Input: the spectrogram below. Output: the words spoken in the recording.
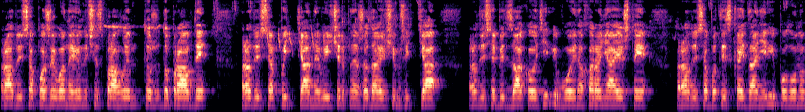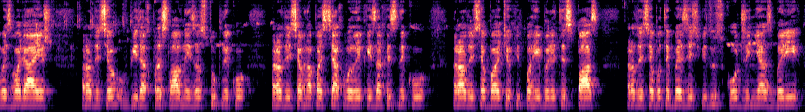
радуйся, поживо не гинучи спраглим до, правди, радуйся, пиття невичерпне, жадаючим життя. Радуйся від заколотів і воїн охороняєш ти. Радуйся, бо ти з кайданів і полону визволяєш. Радуйся в бідах преславний заступнику. Радуйся в напастях великий захиснику. Радуйся багатьох від погибелі ти спас. Радуйся, бо ти безліч від ускодження зберіг.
